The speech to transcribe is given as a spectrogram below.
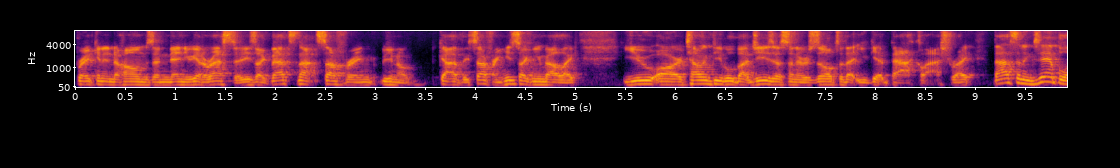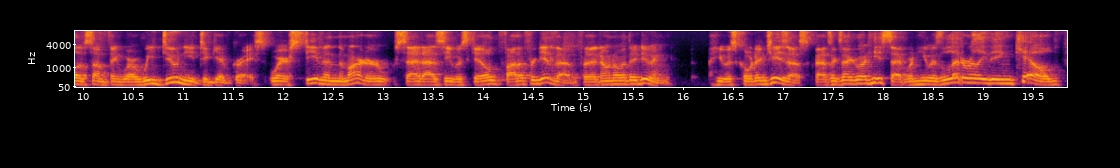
breaking into homes and then you get arrested. He's like, that's not suffering, you know, godly suffering. He's talking about like you are telling people about Jesus and a result of that you get backlash, right? That's an example of something where we do need to give grace. Where Stephen the martyr said as he was killed, "Father, forgive them, for they don't know what they're doing." He was quoting Jesus. That's exactly what he said when he was literally being killed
